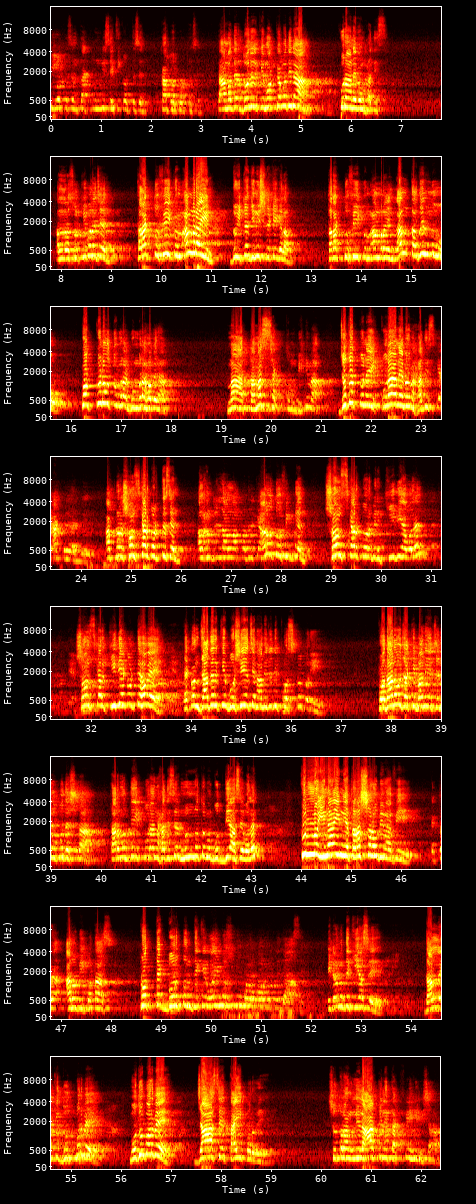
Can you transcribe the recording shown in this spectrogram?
কি করতেছেন? টাকুর নিচে কি করতেছেন? কাপড় করতেছেন তা আমাদের দলিল কি? মক্কা, মদিনা? কোরআন এবং হাদিস। আল্লাহ রসুল কি বলেছেন? তারাক তুফিকুম আমরাইন। দুইটা জিনিস রেখে গেলাম। তারাক তুফিকুম আমরাইন। লান তাদিল্লু। কখনো তোমরা গুমরা হবে না। মা তামাসাক্তুম বিহিমা। যতক্ষণ এই কোরআন এবং হাদিসকে আঁকড়ে রাখবে, আপনারা সংস্কার করতেছেন। আলহামদুলিল্লাহ, আল্লাহ আপনাদেরকে আরও তৌফিক দেন। সংস্কার করবেন কি দিয়ে বলেন? সংস্কার কি দিয়ে করতে হবে? এখন যাদেরকে বসিয়েছেন, আমি যদি প্রশ্ন করি, প্রধানও যাকে বানিয়েছেন উপদেষ্টা, তার মধ্যে কোরআন হাদিসের ন্যূনতম বুদ্ধি আছে বলেন? কুল্লু ইনাই নিয়ে তারাশাহ বিমাফি একটা আরবি কথা আছে। প্রত্যেক বর্তন থেকে ওই বস্তু তার মধ্যে যা আছে। এটার মধ্যে কি আছে? ডাললে কি দুধ পড়বে? মধু পড়বে? যা আছে তাই পড়বে সুতরাং লীল আকিলি তাকফিহি ইশারা।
